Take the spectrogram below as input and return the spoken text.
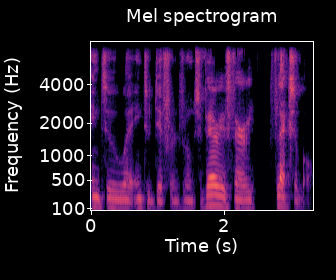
into uh, into different rooms. Very very flexible.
